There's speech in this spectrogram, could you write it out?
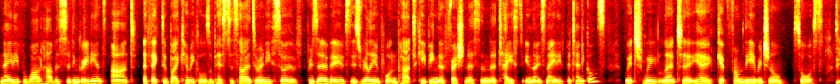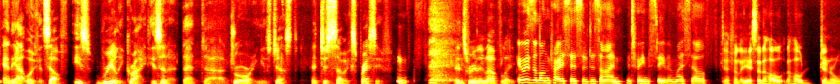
native or wild harvested ingredients aren't affected by chemicals or pesticides or any sort of preservatives is really important part to keeping the freshness and the taste in those native botanicals, which we learnt to yeah, get from the original source. and the artwork itself is really great, isn't it? That uh, drawing is just it's just so expressive. it's really lovely. It was a long process of design between Steve and myself. Definitely, yeah. So the whole the whole general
